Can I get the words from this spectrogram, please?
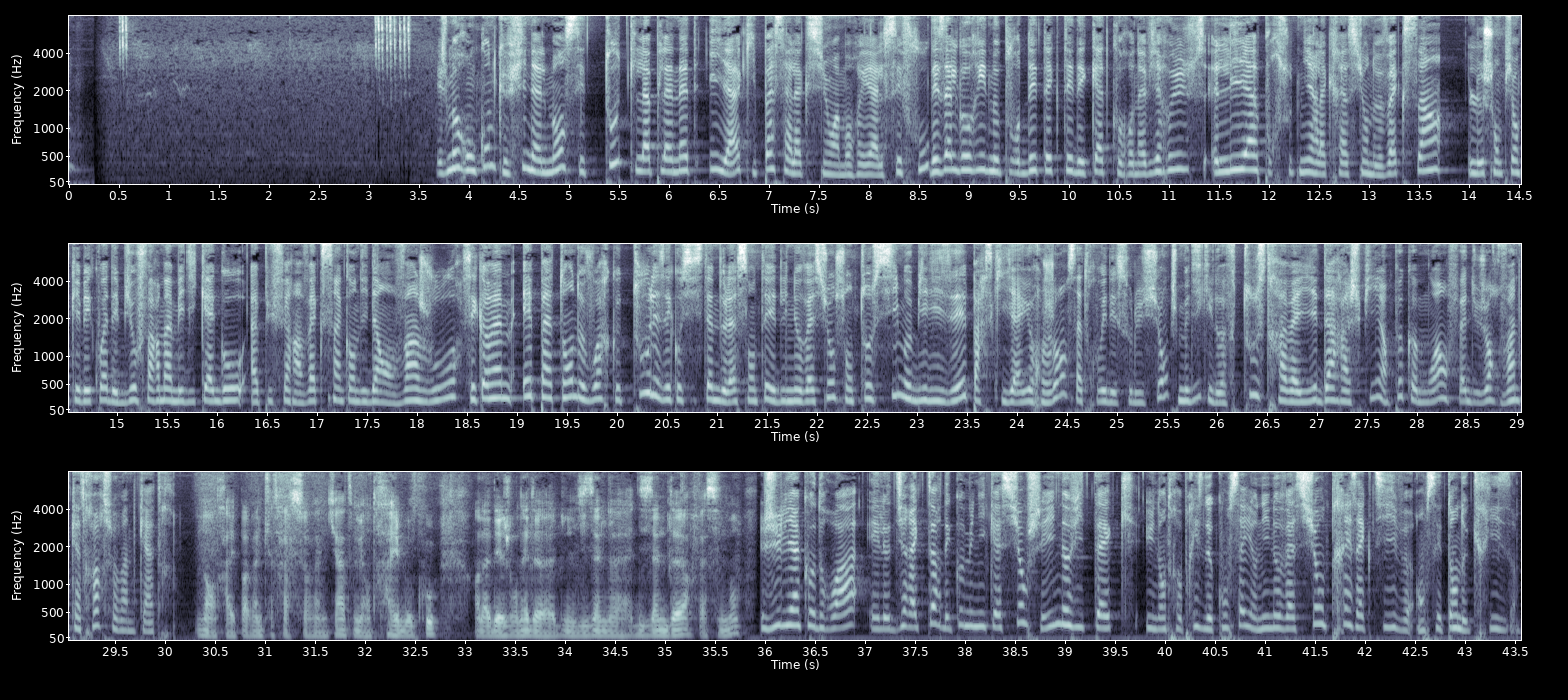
Et je me rends compte que finalement, c'est toute la planète IA qui passe à l'action à Montréal. C'est fou. Des algorithmes pour détecter des cas de coronavirus, l'IA pour soutenir la création de vaccins, le champion québécois des biopharma Medicago a pu faire un vaccin candidat en 20 jours. C'est quand même épatant de voir que tous les écosystèmes de la santé et de l'innovation sont aussi mobilisés parce qu'il y a urgence à trouver des solutions. Je me dis qu'ils doivent tous travailler d'arrache-pied, un peu comme moi en fait, du genre 24 heures sur 24. Non, on travaille pas 24 heures sur 24, mais on travaille beaucoup. On a des journées d'une dizaine, dizaine d'heures facilement. Julien Caudroy est le directeur des communications chez Innovitech, une entreprise de conseil en innovation très active en ces temps de crise.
